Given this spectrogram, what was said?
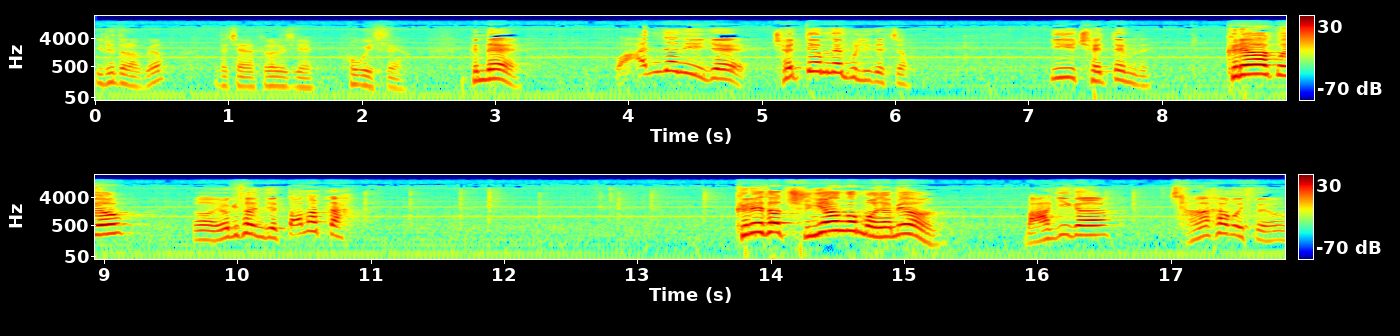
이러더라고요. 근데 제가 그걸 이제 보고 있어요. 근데 완전히 이게 죄 때문에 분리됐죠. 이 죄 때문에. 그래갖고요 어, 여기서 이제 떠났다. 그래서 중요한 건 뭐냐면 마귀가 장악하고 있어요.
